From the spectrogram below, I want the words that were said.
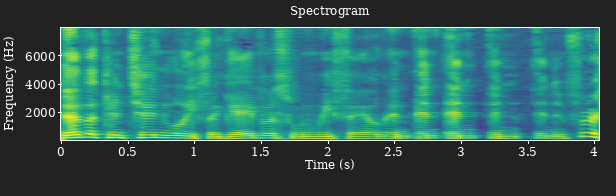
never continually forgave us when we failed. And, and, and, and, and in 1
